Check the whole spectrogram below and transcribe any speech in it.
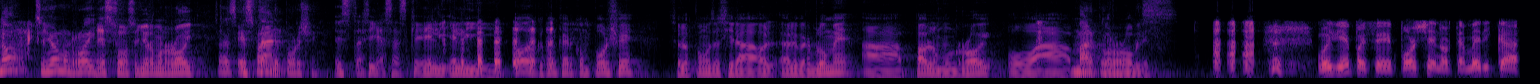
No, señor Monroy. Eso, señor Monroy. Sabes que es fan de Porsche. Está, sí, ya sabes que él, él y todo lo que tenga que ver con Porsche se lo podemos decir a Oliver Blume, a Pablo Monroy o a Marco, Robles. Muy bien, pues eh, Porsche Norteamérica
